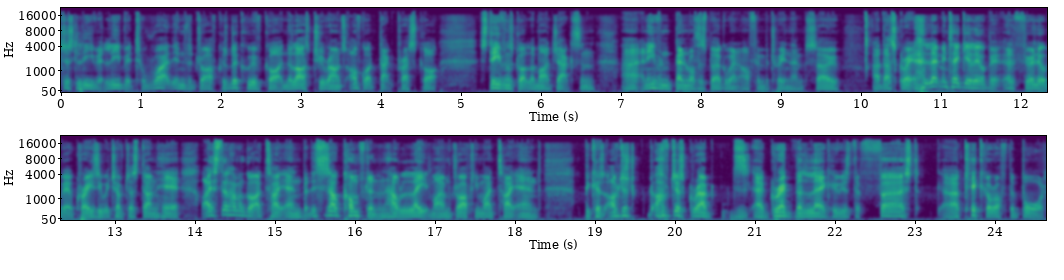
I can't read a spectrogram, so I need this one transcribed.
just leave it, leave it till right at the end of the draft. Because look who we've got in the last two rounds. I've got Dak Prescott. Stevens got Lamar Jackson, uh, and even Ben Roethlisberger went off in between them. So. Uh, that's great. Let me take you a little bit uh, through a little bit of crazy, which I've just done here. I still haven't got a tight end, but this is how confident and how late my, I'm drafting my tight end, because I've just I've just grabbed uh, Greg the Leg, who is the first uh, kicker off the board.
